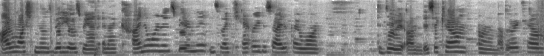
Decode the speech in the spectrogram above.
I'm watching those videos, man, and I kind of want to experiment, and so I can't really decide if I want to do it on this account or on another account.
